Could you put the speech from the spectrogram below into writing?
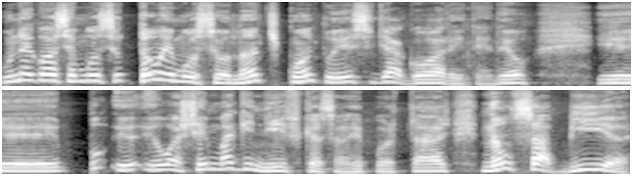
Um negócio emocio- tão emocionante quanto esse de agora, entendeu? E, eu- achei magnífica essa reportagem. Não sabia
